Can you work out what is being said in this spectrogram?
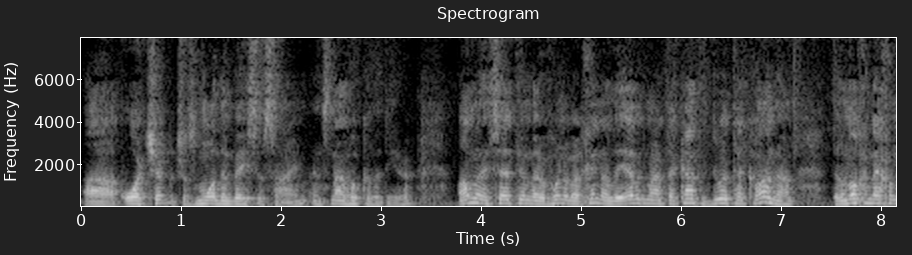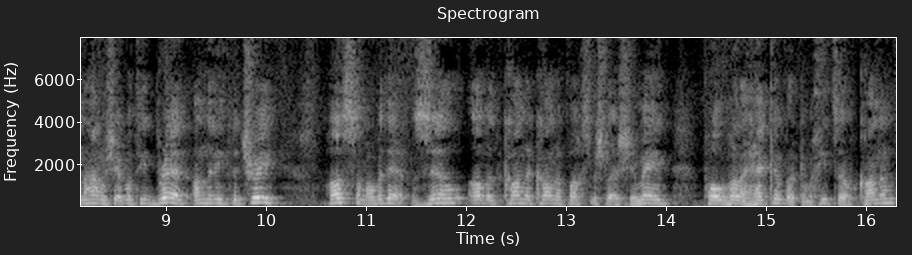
uh, orchard, which is more than basis time, and it's not Hukavadira. Amalei said to him, Rav Huna Barchina, Le'evid Martakan, to do a takana, that the Necham Naham was able to eat bread underneath the tree. Hossam over there, Zil, Ovid, Kana, Kana, Pachs, B'shlesh, he made, Paul Vala Hekev, like a mechitza of Kanim,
